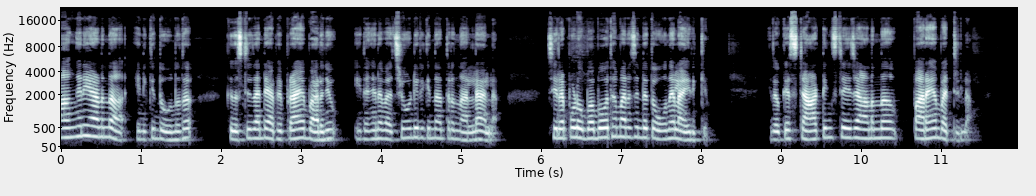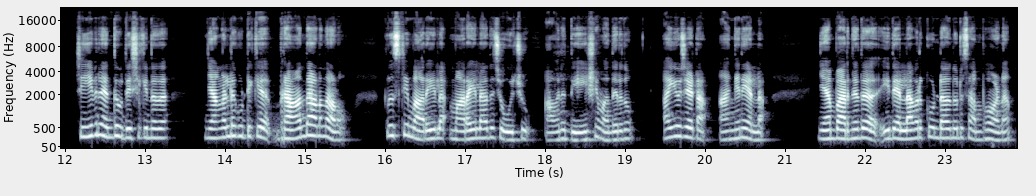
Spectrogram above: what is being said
അങ്ങനെയാണെന്നാ എനിക്ക് തോന്നുന്നത്. ക്രിസ്റ്റി തന്റെ അഭിപ്രായം പറഞ്ഞു. ഇതങ്ങനെ വെച്ചുകൊണ്ടിരിക്കുന്ന അത്ര നല്ലതല്ല. ചിലപ്പോൾ ഉപബോധ മനസ്സിന്റെ തോന്നലായിരിക്കും. ഇതൊക്കെ സ്റ്റാർട്ടിംഗ് സ്റ്റേജ് ആണെന്ന് പറയാൻ പറ്റില്ല. ജീവൻ എന്ത് ഉദ്ദേശിക്കുന്നത്? ഞങ്ങളുടെ കുട്ടിക്ക് ഭ്രാന്താണെന്നാണോ? ക്രിസ്റ്റി മറിയില്ല മറയില്ലാതെ ചോദിച്ചു. അവന് ദേഷ്യം വന്നിരുന്നു. അയ്യോ ചേട്ടാ അങ്ങനെയല്ല. ഞാൻ പറഞ്ഞത് ഇത് എല്ലാവർക്കും ഉണ്ടാകുന്ന ഒരു സംഭവമാണ്.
